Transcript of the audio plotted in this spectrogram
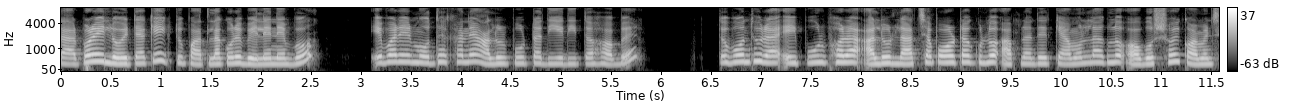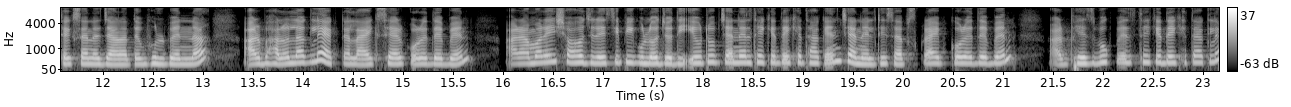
তারপর এই লইটাকে একটু পাতলা করে বেলে নেব। এবার এর মধ্যেখানে আলুর পুরটা দিয়ে দিতে হবে। তো বন্ধুরা, এই পুর ভরা আলুর লাচ্ছা পরোটাগুলো আপনাদের কেমন লাগল অবশ্যই কমেন্ট সেকশানে জানাতে ভুলবেন না। আর ভালো লাগলে একটা লাইক শেয়ার করে দেবেন। আর আমার এই সহজ রেসিপিগুলো যদি ইউটিউব চ্যানেল থেকে দেখে থাকেন, চ্যানেলটি সাবস্ক্রাইব করে দেবেন। আর ফেসবুক পেজ থেকে দেখে থাকলে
